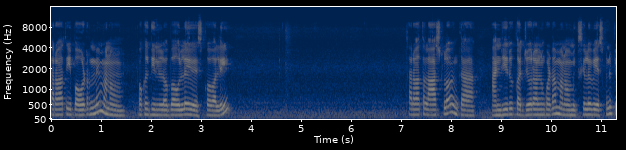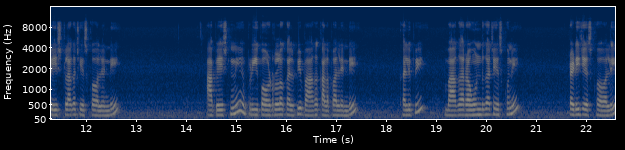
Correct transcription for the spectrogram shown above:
తర్వాత ఈ పౌడర్ని మనం ఒక గిన్నెలో బౌల్లో వేసుకోవాలి. తర్వాత లాస్ట్లో ఇంకా అంజీరు ఖర్జూరాలను కూడా మనం మిక్సీలో వేసుకుని పేస్ట్ లాగా చేసుకోవాలండి. ఆ పేస్ట్ని ఇప్పుడు ఈ పౌడర్లో కలిపి బాగా కలపాలండి. కలిపి బాగా రౌండ్గా చేసుకుని రెడీ చేసుకోవాలి.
